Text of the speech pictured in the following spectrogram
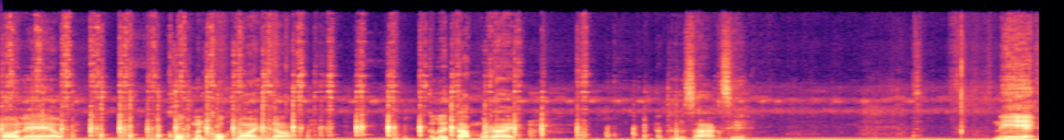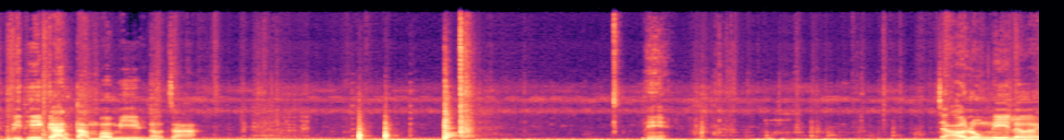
พอแล้วโคกมันโคกน้อยพี่น้อง ก็เลยต่ำบ่ได้เอาถือซากสิ นี่วิธีการต่ำบ่มีพี่น้องจ๋านี่ จะเอาลงนี่เลย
